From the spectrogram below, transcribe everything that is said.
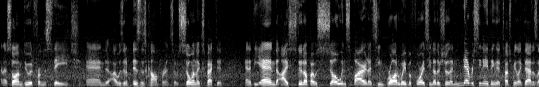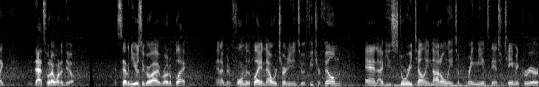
And I saw him do it from the stage. And I was at a business conference. It was so unexpected. And at the end, I stood up. I was so inspired. I'd seen Broadway before. I'd seen other shows. I'd never seen anything that touched me like that. I was like, that's what I want to do. And seven years ago, I wrote a play. And I've been performing the play. And now we're turning it into a feature film. And I've used storytelling not only to bring me into the entertainment career,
